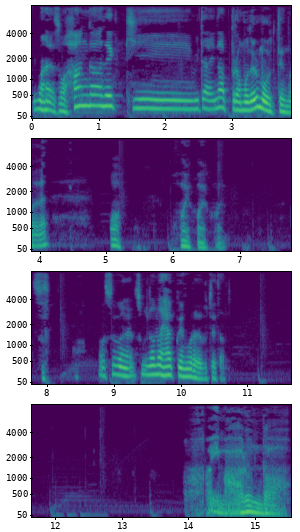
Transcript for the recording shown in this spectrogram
今ね、そのハンガーデッキみたいなプラモデルも売ってんのよね。はいはいはい。すごいね、その700円ぐらいで売ってた。あ、今あるんだ。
